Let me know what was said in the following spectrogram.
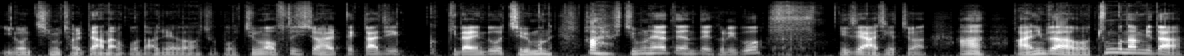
이런 질문 절대 안 하고 나중에 가가지고 질문 없으시죠? 할 때까지 끝 기다리고 질문 아 질문해야 되는데 그리고 이제 아시겠지만 아 아닙니다. 어, 충분합니다.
